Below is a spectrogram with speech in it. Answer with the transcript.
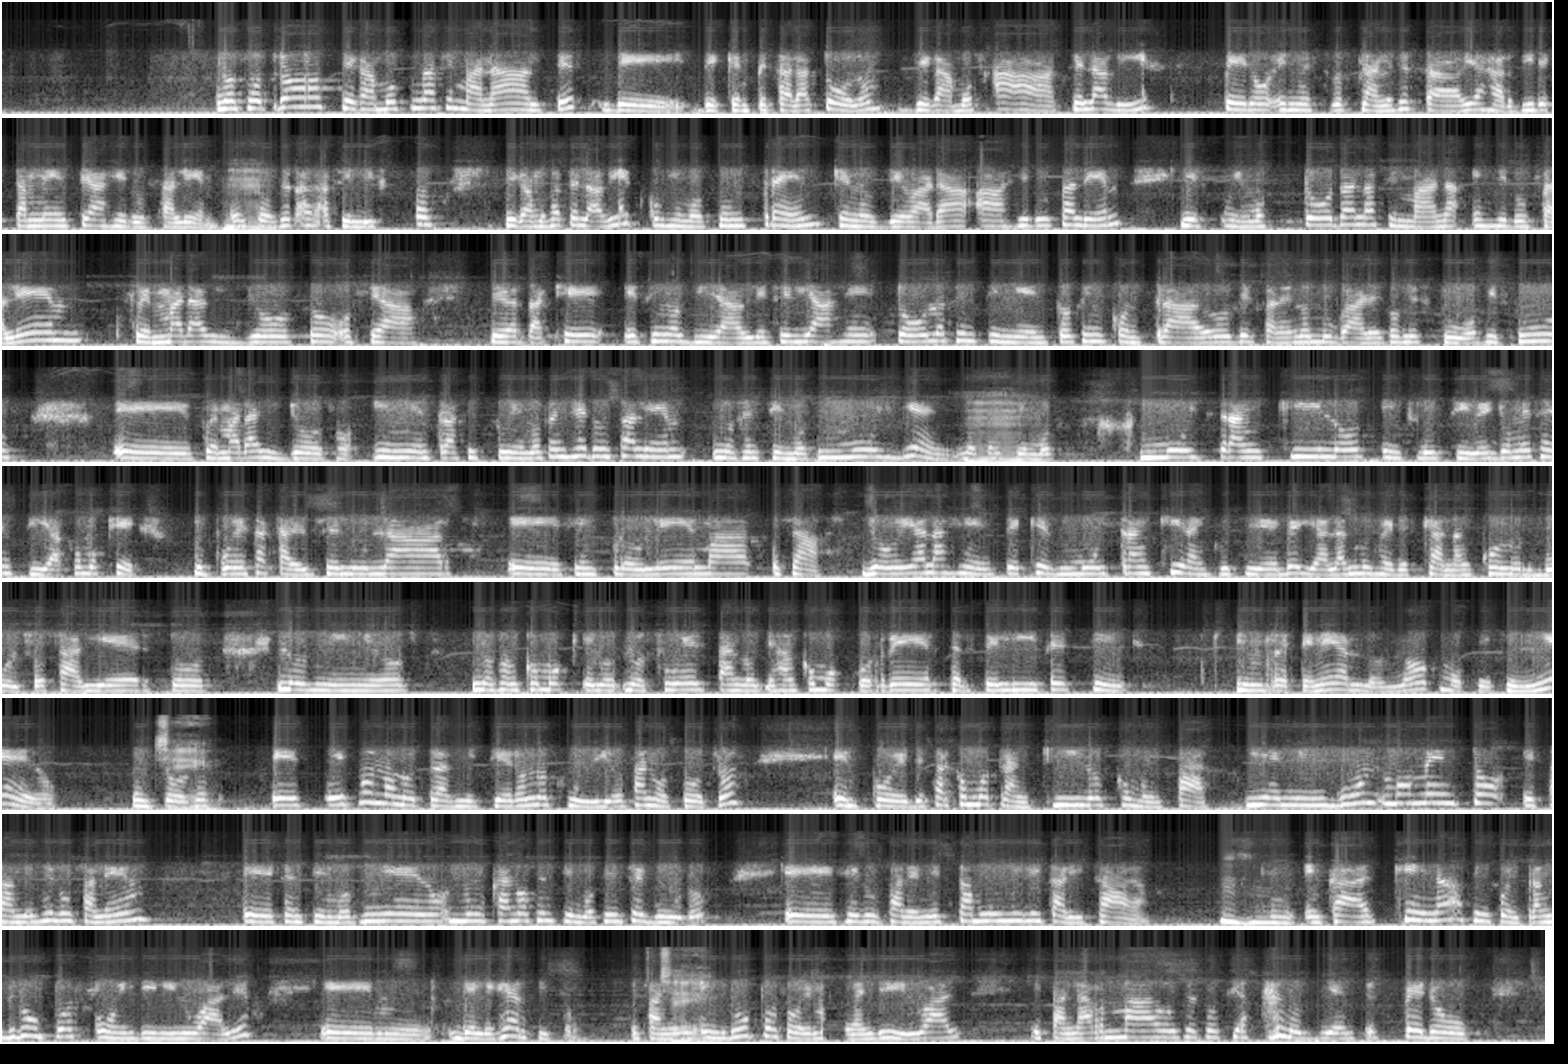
Nosotros llegamos una semana antes de, de que empezara todo, llegamos a Tel Aviv, pero en nuestros planes estaba viajar directamente a Jerusalén. Mm. Entonces, a- así listos, llegamos a Tel Aviv, cogimos un tren que nos llevara a Jerusalén y estuvimos toda la semana en Jerusalén. Fue maravilloso, o sea, de verdad que es inolvidable ese viaje, todos los sentimientos encontrados de estar en los lugares donde estuvo Jesús, eh, fue maravilloso. Y mientras estuvimos en Jerusalén, nos sentimos muy bien, nos Mm. sentimos muy tranquilos, inclusive yo me sentía como que tú puedes sacar el celular eh, sin problemas, o sea, yo veía a la gente que es muy tranquila, inclusive veía a las mujeres que andan con los bolsos abiertos, los niños no son como que los, los sueltan, los dejan como correr, ser felices sin, sin retenerlos, ¿no? Como que sin miedo. Entonces, es- eso nos lo transmitieron los judíos a nosotros, en poder estar como tranquilos, como en paz. Y en ningún momento, estando en Jerusalén, eh, sentimos miedo, nunca nos sentimos inseguros. Eh, Jerusalén está muy militarizada. En cada esquina se encuentran grupos o individuales eh, del ejército. Están Sí. en, en grupos o de manera individual, están armados, eso sí, hasta los dientes, pero,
